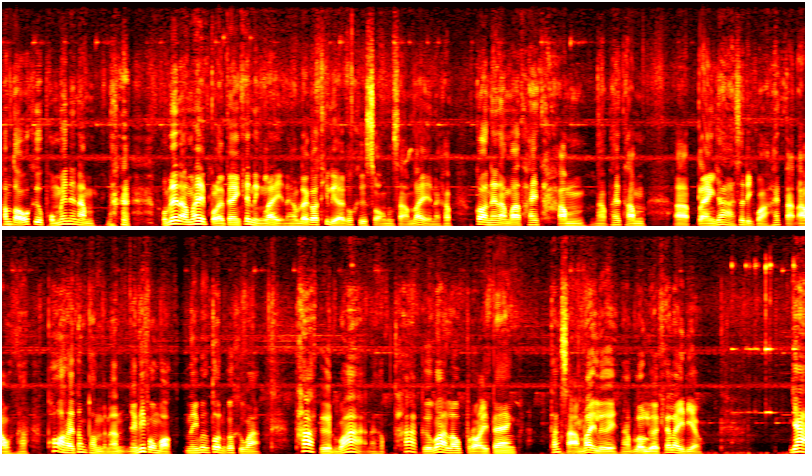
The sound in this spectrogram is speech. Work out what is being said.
คำตอบก็คือผมไม่แนะนำผมแนะนำให้ปล่อยแปลงแค่หนึ่งไร่นะครับ แล้วก็ที่เหลือก็คือ2อถึงสไร่นะครับ ก็แนะนำว่าให้ทำนะครับให้ทำอ่าแปลงหญ้าซะดีกว่าให้ตัดเอานะครับเพราะอะไรต้องทำแบบนั้น อย่างที่ผมบอกในเบื้องต้นก็คือว่า ถ้าเกิดว่านะครับถ้าเกิดว่าเราปล่อยแปลงทั้ง 3 ไร่เลยนะครับ เราเหลือแค่ไร่เดียวหญ้า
